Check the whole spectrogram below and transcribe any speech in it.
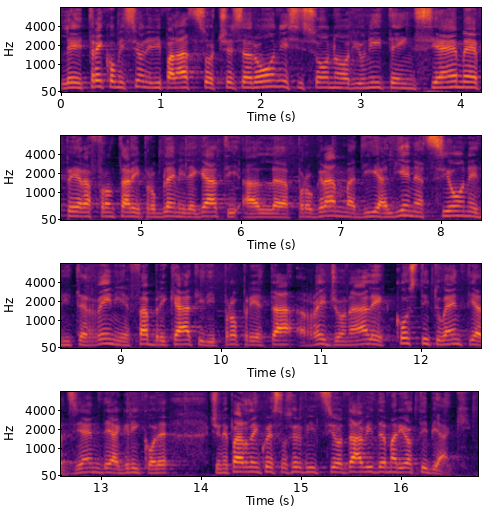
Le tre commissioni di Palazzo Cesaroni si sono riunite insieme per affrontare i problemi legati al programma di alienazione di terreni e fabbricati di proprietà regionale costituenti aziende agricole. Ce ne parla in questo servizio Davide Mariotti Bianchi.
